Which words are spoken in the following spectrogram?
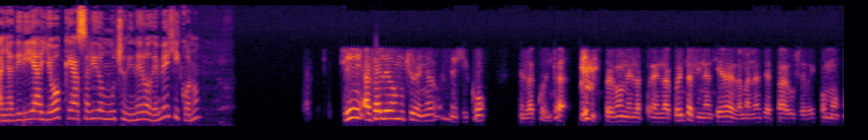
añadiría yo que ha salido mucho dinero de México, ¿no? Sí, ha salido mucho dinero de México. En la cuenta, perdón, en la, en la cuenta financiera de la balanza de pago se ve como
